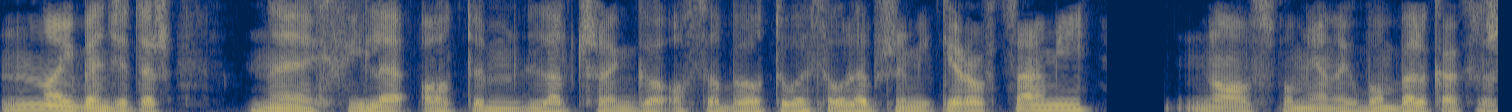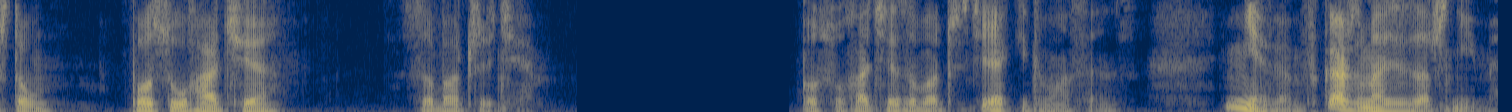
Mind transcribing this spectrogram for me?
No i będzie też e, chwilę o tym, dlaczego osoby otyłe są lepszymi kierowcami. No, o wspomnianych bąbelkach. Zresztą posłuchacie, zobaczycie. Posłuchacie, zobaczycie, jaki to ma sens. Nie wiem, w każdym razie zacznijmy.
